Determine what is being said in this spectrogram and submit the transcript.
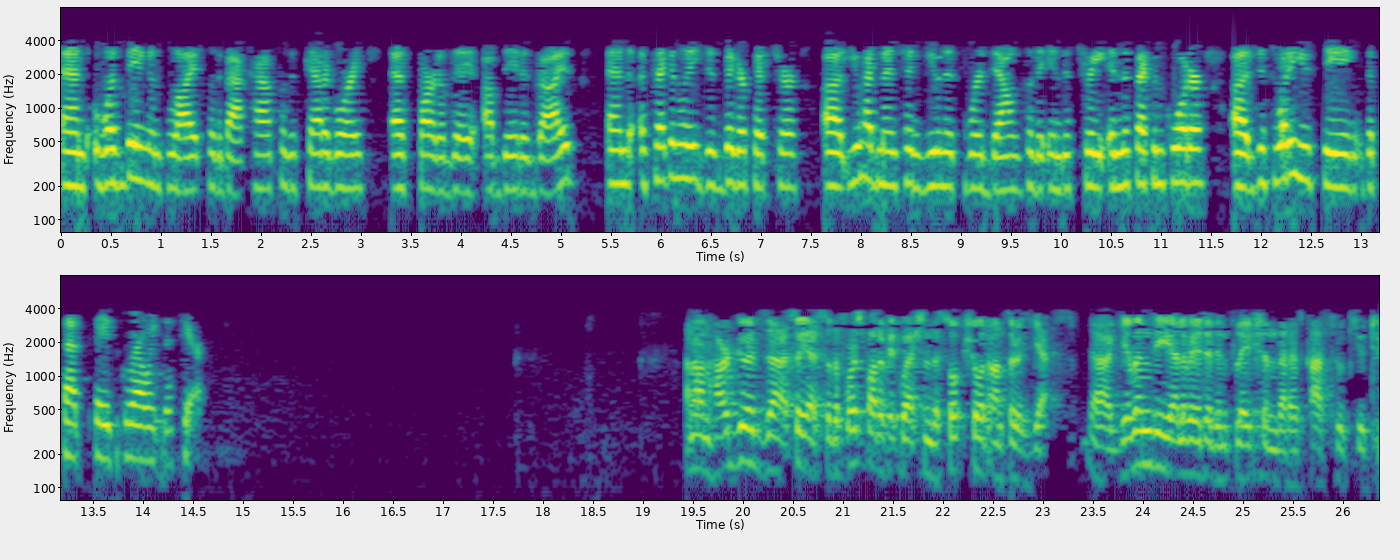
And what's being implied for the back half of this category as part of the updated guide? And secondly, just bigger picture, you had mentioned units were down for the industry in the second quarter. Just what are you seeing the pet space growing this year? On hard goods, uh, yes. the first part of your question, the short answer is yes. Uh, given the elevated inflation that has passed through Q2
